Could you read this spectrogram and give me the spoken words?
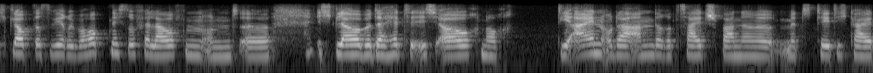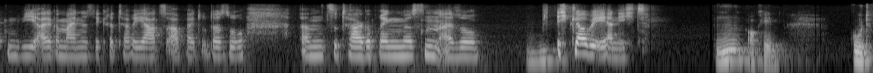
ich glaube, das wäre überhaupt nicht so verlaufen und äh, ich glaube, da hätte ich auch noch die ein oder andere Zeitspanne mit Tätigkeiten wie allgemeine Sekretariatsarbeit oder so ähm, zutage bringen müssen. Also mhm. ich glaube eher nicht. Mhm, okay. Gut,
